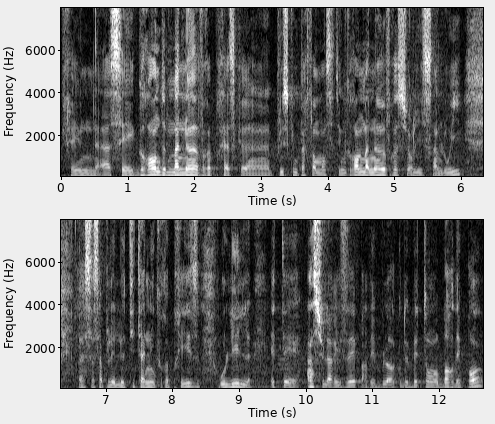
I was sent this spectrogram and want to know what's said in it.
créé une assez grande manœuvre presque, euh, plus qu'une performance, c'était une grande manœuvre sur l'île Saint-Louis. Euh, ça s'appelait le Titanic reprise, où l'île était insularisée par des blocs de béton au bord des ponts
